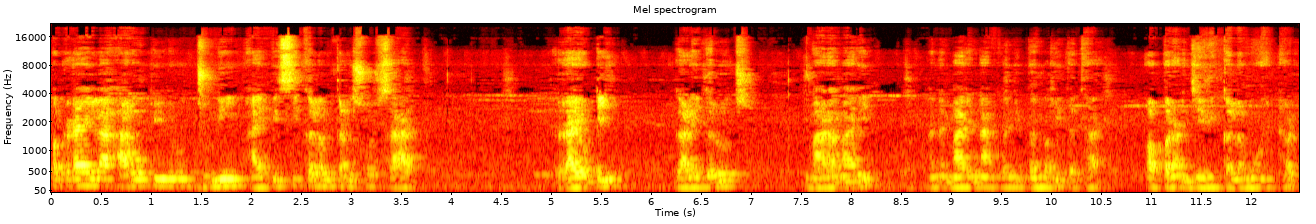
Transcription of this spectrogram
પકડાયેલા આરોપી વિરુદ્ધ જૂની આઈપીસી કલમ ત્રણસો સાત રાયોટી ગાળી ગલોચ મારામારી અને મારી નાખવાની ધમકી તથા અપહરણ જેવી કલમો હેઠળ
